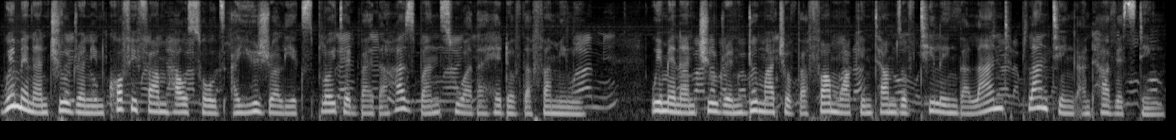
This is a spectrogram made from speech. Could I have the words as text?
Women and children in coffee farm households are usually exploited by the husbands who are the head of the family. Women and children do much of the farm work in terms of tilling the land, planting, and harvesting.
